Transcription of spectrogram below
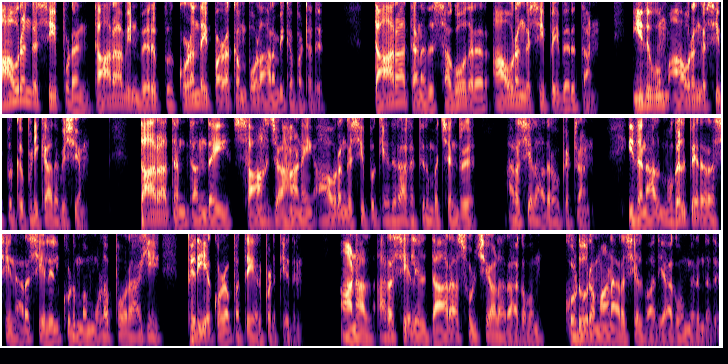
ஆவுரங்கசீப்புடன் தாராவின் வெறுப்பு குழந்தை பழக்கம் போல ஆரம்பிக்கப்பட்டது. தாரா தனது சகோதரர் ஆவுரங்கசீப்பை வெறுத்தான். இதுவும் ஆவுரங்கசீப்புக்கு பிடிக்காத விஷயம். தாரா தன் தந்தை சாஹ் ஜஹானை ஆவுரங்கசீப்புக்கு எதிராக திரும்பச் சென்று அரசியல் ஆதரவு பெற்றான். இதனால் முகல் பேரரசின் அரசியலில் குடும்பம் உழப்போராகி பெரிய குழப்பத்தை ஏற்படுத்தியது. ஆனால் அரசியலில் தாரா சூழ்ச்சியாளராகவும் கொடூரமான அரசியல்வாதியாகவும் இருந்தது.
